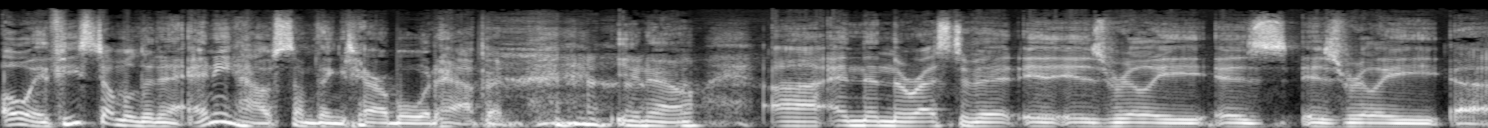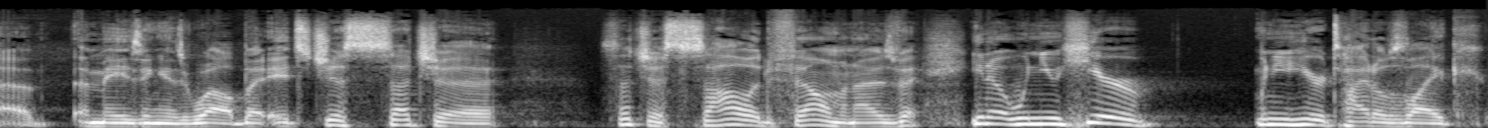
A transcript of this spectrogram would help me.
oh, if he stumbled into any house, something terrible would happen, you know. Uh, and then the rest of it is, is really is is really uh, amazing as well. But it's just such a such a solid film, and I was, you know, when you hear when you hear titles like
